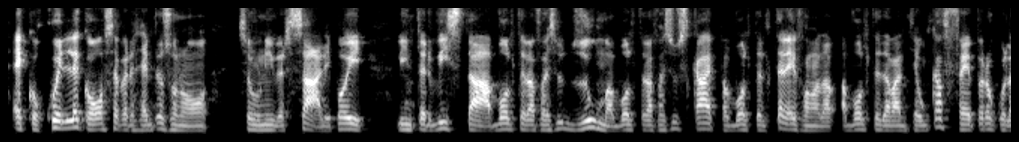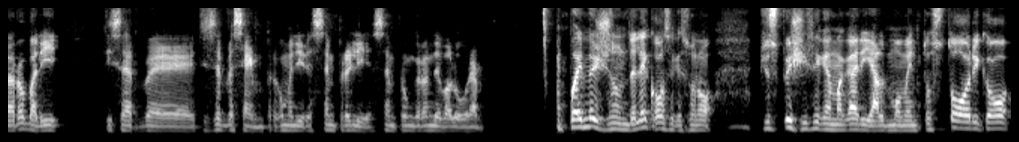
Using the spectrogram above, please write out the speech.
Ecco, quelle cose per esempio sono sono universali. Poi l'intervista a volte la fai su Zoom, a volte la fai su Skype, a volte al telefono, a volte davanti a un caffè, però quella roba lì ti serve ti serve sempre, come dire, è sempre lì, è sempre un grande valore. E poi invece ci son delle cose che sono più specifiche magari al momento storico,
